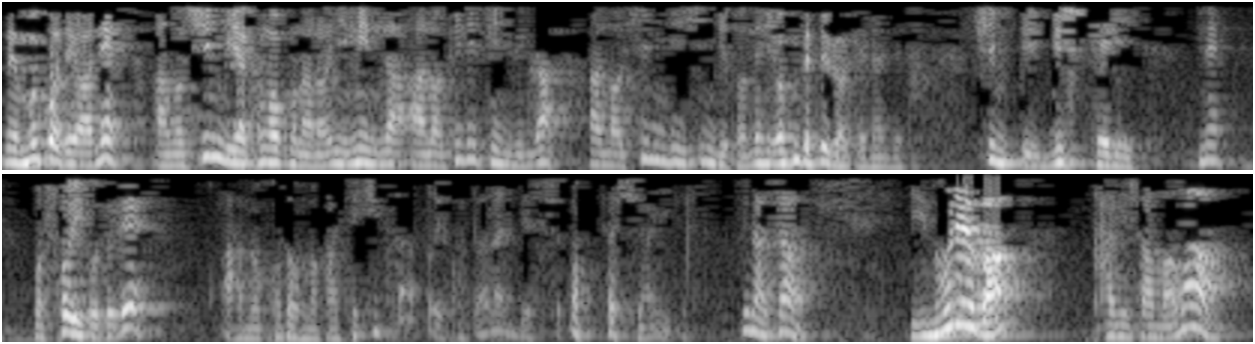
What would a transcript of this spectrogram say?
で、向こうではね、あの、神秘や韓国なのにみんな、あの、フィリピン人が、あの、神秘神秘とね、呼んでいるわけなんです。神秘、ミステリー、ね。まあ、そういうことで、あの、子供ができたということなんです。お、写真はいいです。皆さん、祈れば、神様は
